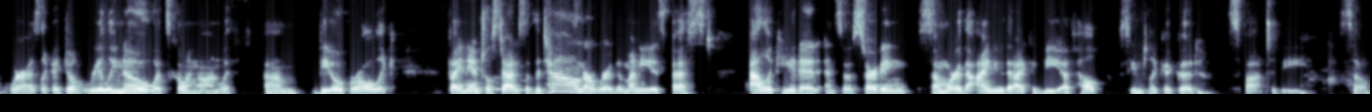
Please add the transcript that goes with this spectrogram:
whereas like I don't really know what's going on with um, the overall like financial status of the town or where the money is best allocated. And so starting somewhere that I knew that I could be of help seemed like a good spot to be. So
